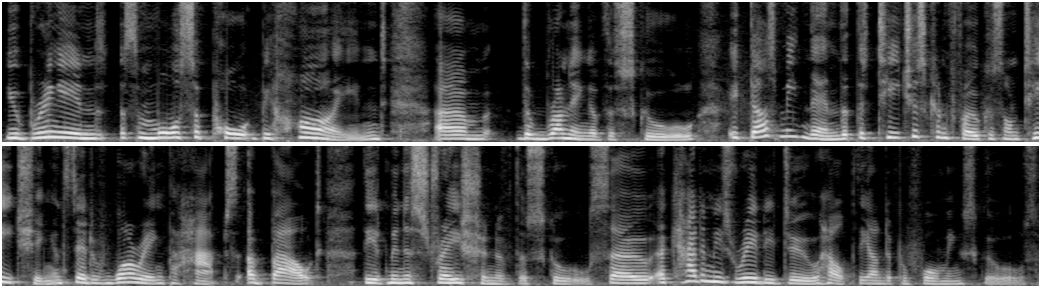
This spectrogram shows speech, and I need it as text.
you bring in some more support behind um, the running of the school. It does mean then that the teachers can focus on teaching instead of worrying perhaps about the administration of the school. So academies really do help the underperforming schools.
